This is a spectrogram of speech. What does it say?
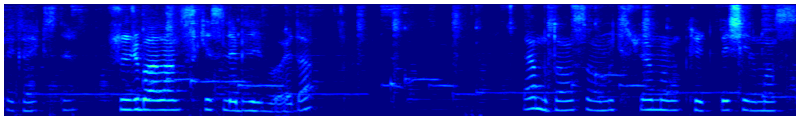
PKX'de. Sunucu bağlantısı kesilebilir bu arada. Ben bu dansı almak istiyorum ama 45 elmas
